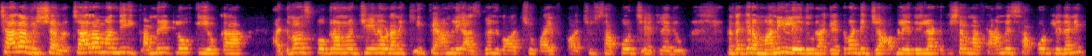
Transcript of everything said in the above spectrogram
చాలా విషయాలు చాలా మంది ఈ కమ్యూనిటీలో ఈ యొక్క అడ్వాన్స్ ప్రోగ్రామ్లో జాయిన్ అవ్వడానికి ఫ్యామిలీ హస్బెండ్ కావచ్చు వైఫ్ కావచ్చు సపోర్ట్ చేయట్లేదు. నా దగ్గర మనీ లేదు నాకు ఎటువంటి జాబ్ లేదు ఇలాంటి విషయాలు మా ఫ్యామిలీ సపోర్ట్ లేదని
